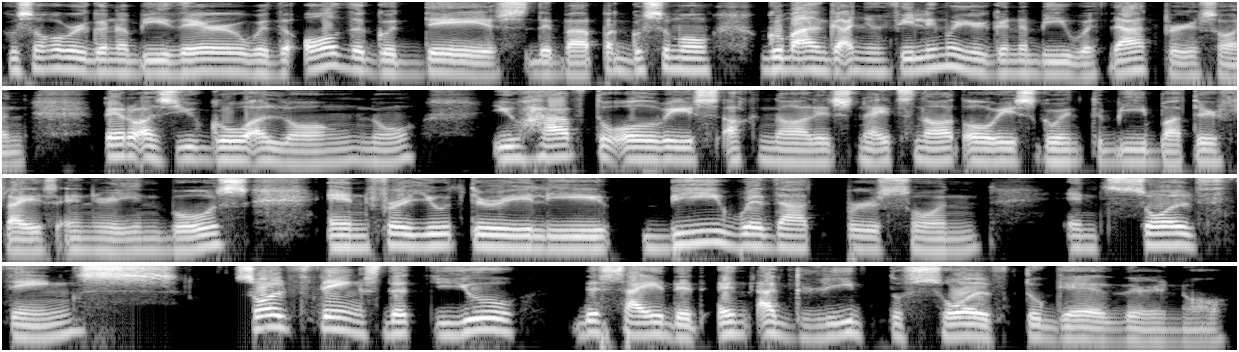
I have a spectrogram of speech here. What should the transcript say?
Gusto ko we're gonna be there with all the good days 'di ba? Pag gusto mong gumaan-gaan yung feeling mo you're gonna be with that person. Pero as you go along no you have to always acknowledge na it's not always going to be butterflies and rainbows. And for you to really be with that person and solve things solve things that you decided and agreed to solve together no?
